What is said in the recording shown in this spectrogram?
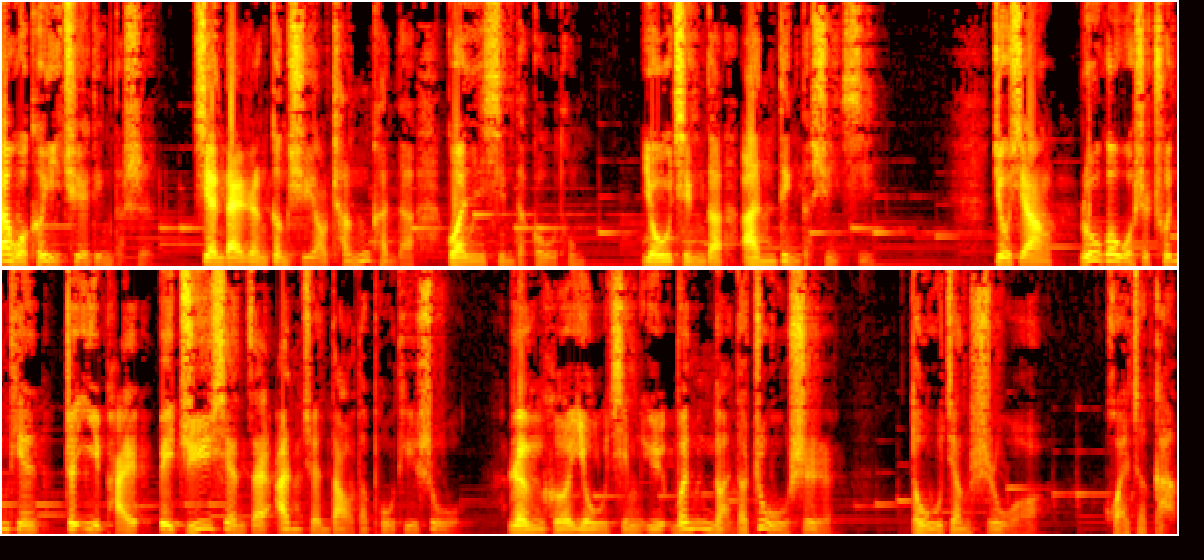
但我可以确定的是，现代人更需要诚恳的、关心的沟通，友情的、安定的讯息，就像如果我是春天。这一排被局限在安全岛的菩提树，任何友情与温暖的注视，都将使我怀着感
